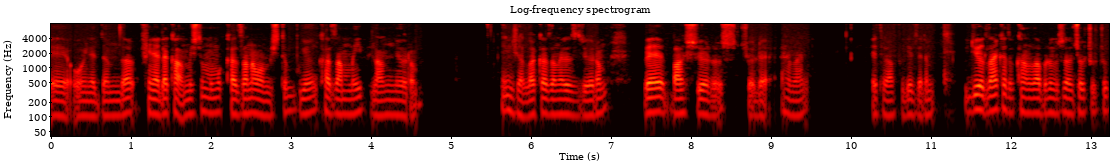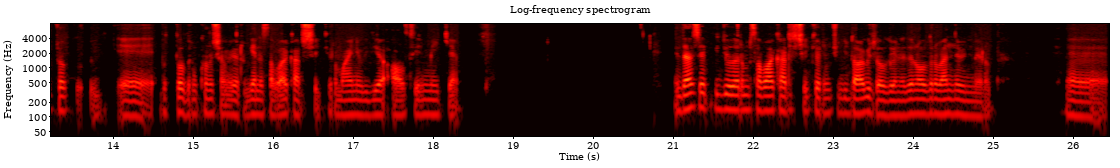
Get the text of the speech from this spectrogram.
e, oynadığımda finale kalmıştım ama kazanamamıştım. Bugün kazanmayı planlıyorum. İnşallah kazanırız diyorum. Ve başlıyoruz. Şöyle hemen etrafı gezelim. Videoya like atıp kanala abone olursanız çok çok çok çok e, mutlu olurum. Konuşamıyorum. Yine sabaha karşı çekiyorum. Aynı video 6.22. Nedense hep videolarımı sabaha karşı çekiyorum çünkü daha güzel oluyor. Neden olduğunu ben de bilmiyorum. Ee,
